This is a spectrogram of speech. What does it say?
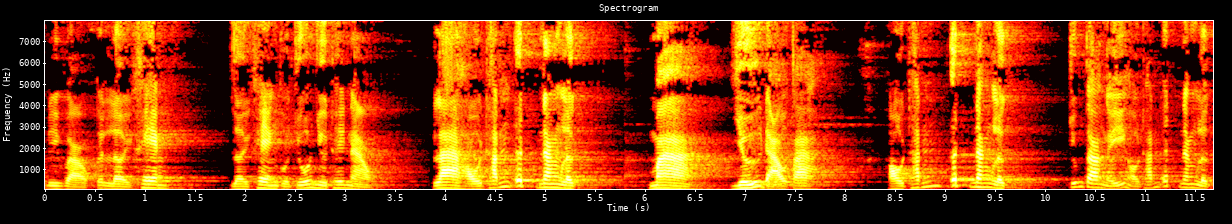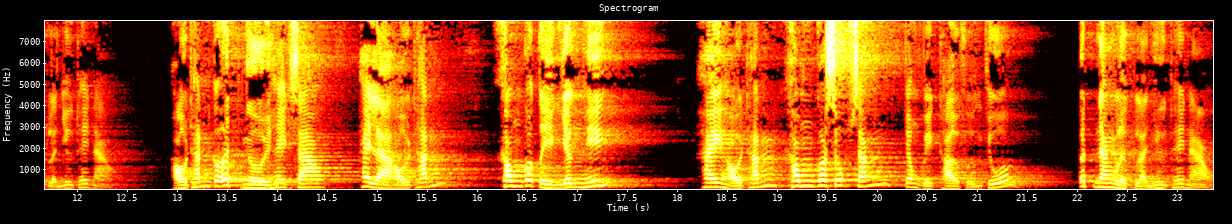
đi vào cái lời khen. Lời khen của Chúa như thế nào? Là hội thánh ít năng lực mà giữ đạo ta. Hội thánh ít năng lực. Chúng ta nghĩ hội thánh ít năng lực là như thế nào? Hội thánh có ít người hay sao? Hay là hội thánh không có tiền dân hiến? Hay hội thánh không có sốt sắng trong việc thờ phượng chúa? Ít năng lực là như thế nào?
